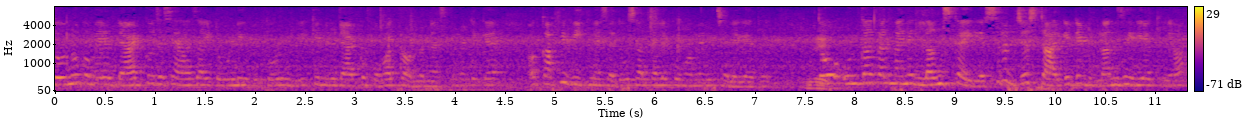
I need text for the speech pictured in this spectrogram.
दोनों को मेरे डैड को जैसे as I told you before हुई कि मेरे डैड को बहुत प्रॉब्लम है एस्थमेटिक है और काफ़ी वीकनेस है। दो साल पहले कोमा में भी चले गए थे। तो उनका कल मैंने लंग्स का एरिया सिर्फ़ जस्ट टारगेटेड लंग्स एरिया किया।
